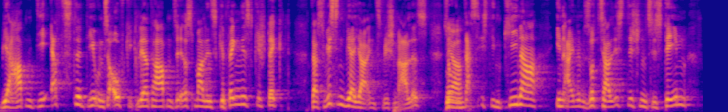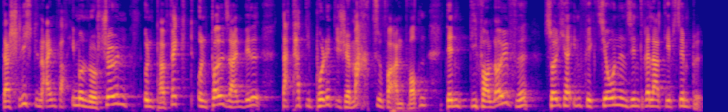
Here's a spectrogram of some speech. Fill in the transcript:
wir haben die Ärzte, die uns aufgeklärt haben, zuerst mal ins Gefängnis gesteckt. Das wissen wir ja inzwischen alles. So, Ja. das ist in China in einem sozialistischen System, das schlicht und einfach immer nur schön und perfekt und toll sein will, das hat die politische Macht zu verantworten, denn die Verläufe solcher Infektionen sind relativ simpel.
